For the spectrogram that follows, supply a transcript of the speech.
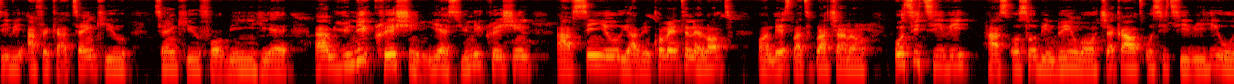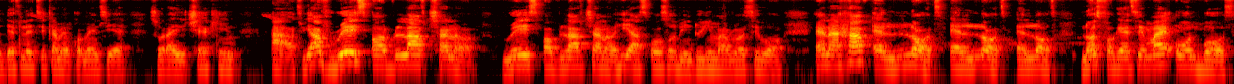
TV Africa. Thank you. Thank you for being here. Um, Unique Creation. Yes, Unique Creation. I've seen you. You have been commenting a lot on this particular channel. OCTV has also been doing well. Check out OCTV. He will definitely come and comment here so that you check him out. We have Race of Love channel. Race of Love channel. He has also been doing marvelously well. And I have a lot, a lot, a lot. Not forgetting my own boss,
